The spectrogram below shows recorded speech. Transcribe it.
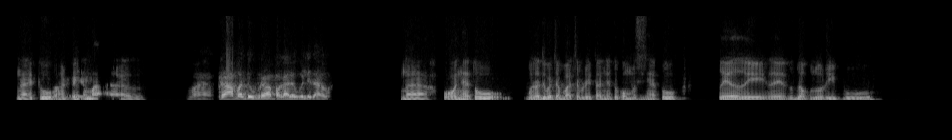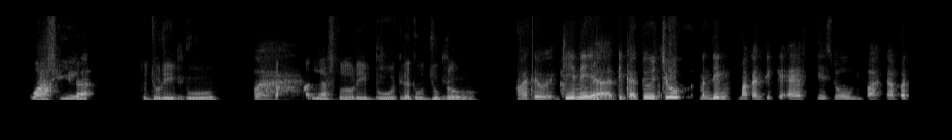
Nah itu harganya mahal. Wah, berapa tuh? Berapa kalau boleh tahu? Nah pokoknya tuh gue tadi baca-baca beritanya tuh komposisinya tuh lele, lele itu dua puluh ribu, Wah, gila. tujuh ribu, Wah, Lapannya sepuluh ribu, tiga tujuh bro. waduh. Gini ya, 37 mending makan di KFC, sumpah. Dapat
